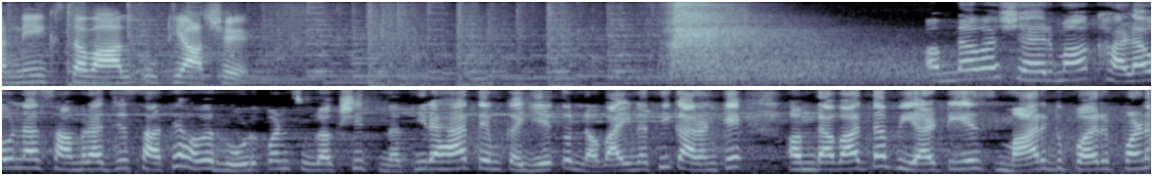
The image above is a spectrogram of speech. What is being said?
અનેક સવાલ ઉઠ્યા છે. અમદાવાદ શહેરમાં ખાડાઓના સામ્રાજ્ય સાથે હવે રોડ પણ સુરક્ષિત નથી રહ્યા. તેમ કહીએ તો નવાઈ નથી, કારણ કે અમદાવાદના બીઆરટીએસ માર્ગ પર પણ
